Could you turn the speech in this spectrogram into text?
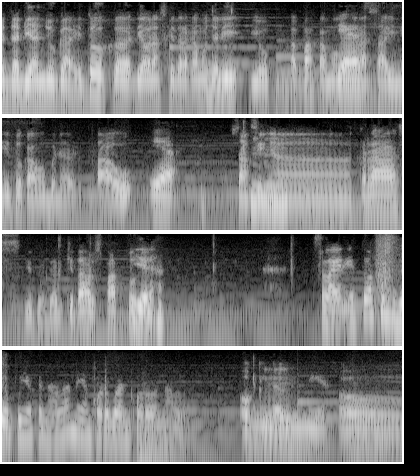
Kejadian juga itu ke di orang sekitar kamu. Jadi yuk apa kamu Yes. ngerasain itu kamu benar tahu Iya. sanksinya keras gitu dan kita harus patuh Iya. ya. Selain itu aku juga punya kenalan yang korban corona loh, Oke. meninggal dunia. Oh.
